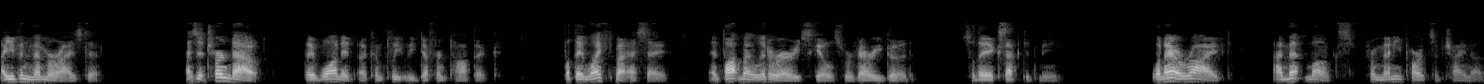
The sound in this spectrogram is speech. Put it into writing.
I even memorized it. As it turned out, they wanted a completely different topic. But they liked my essay and thought my literary skills were very good, so they accepted me. When I arrived, I met monks from many parts of China.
